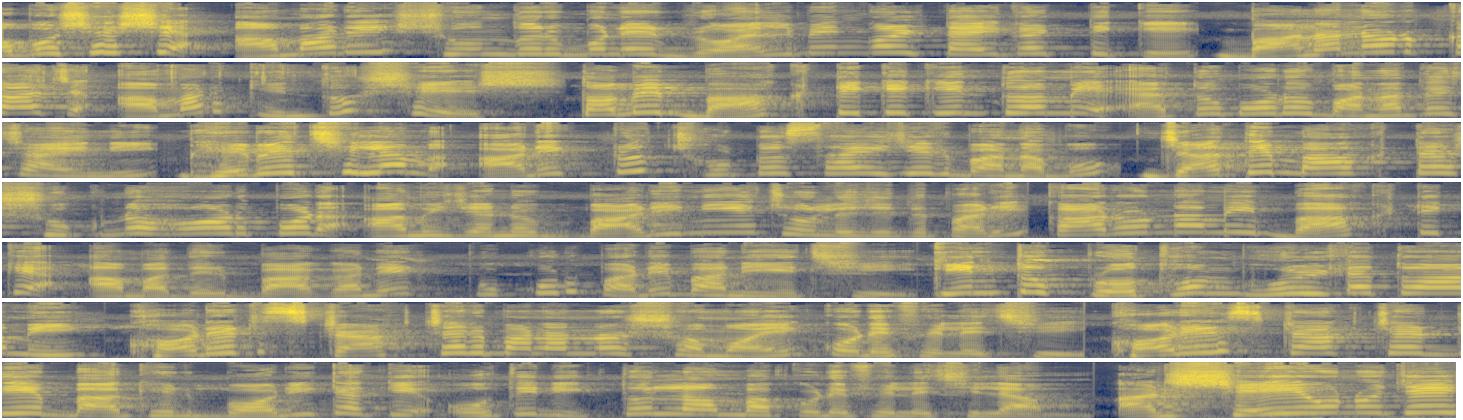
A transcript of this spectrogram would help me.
অবশেষে আমার এই সুন্দরবনের রয়্যাল বেঙ্গল টাইগারটিকে বানানোর কাজ আমার কিন্তু শেষ। তবে বাঘটিকে কিন্তু আমি এত বড় বানাতে চাইনি। ভেবেছিলাম আরেকটু ছোট সাইজের বানাবো, যাতে বাঘটা শুকনো হওয়ার পর আমি যেন বাড়ি নিয়ে চলে যেতে পারি, কারণ আমি বাঘটিকে আমাদের বাগানের পুকুর পাড়ে বানিয়েছি। কিন্তু প্রথম ভুলটা তো আমি খড়ের স্ট্রাকচার বানানোর সময় করে ফেলেছি। খড়ের স্ট্রাকচার দিয়ে বাঘের বডিটাকে অতিরিক্ত লম্বা করে ফেলেছিলাম। আর সেই অনুযায়ী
